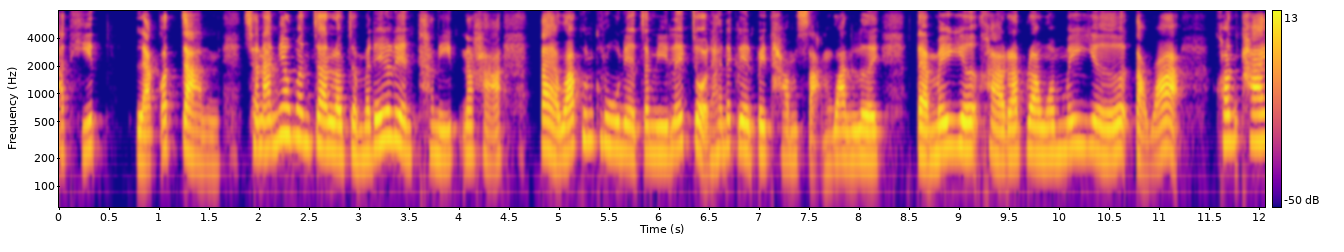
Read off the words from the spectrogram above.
อาทิตย์ แล้วก็จันทร์ ฉะนั้นเนี่ยวันจันทร์เราจะไม่ได้เรียนคณิตนะคะ แต่ว่าคุณครูเนี่ยจะมีเลขโจทย์ให้นักเรียนไปทำสามวันเลย แต่ไม่เยอะค่ะ รับรองว่าไม่เยอะ แต่ว่าค่อนข้าง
